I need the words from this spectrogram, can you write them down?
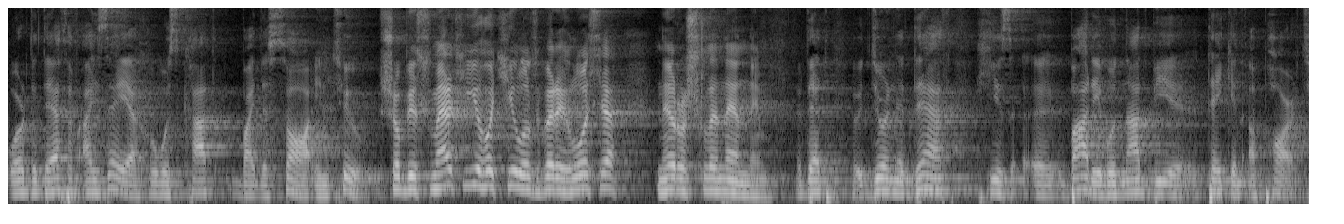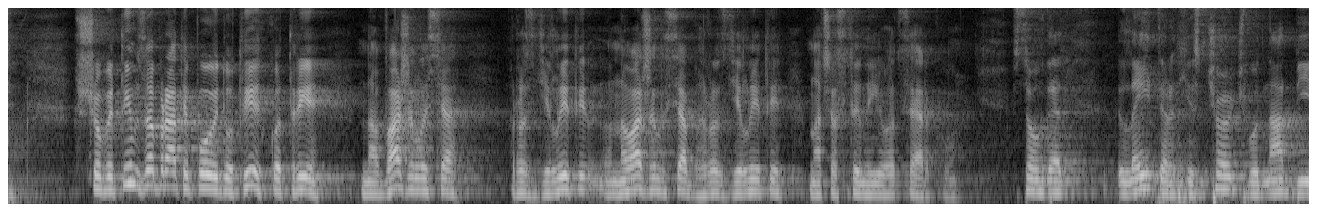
or the death of Isaiah, who was cut by the saw in two. щоб і смерті його тіло збереглося нерозчлененним. That during the death, his uh, body would not be taken apart. щоб тим забрати повіду тих, котрі наважилися розділити, наважилися б розділити на частини його церкву. so that later his church would not be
